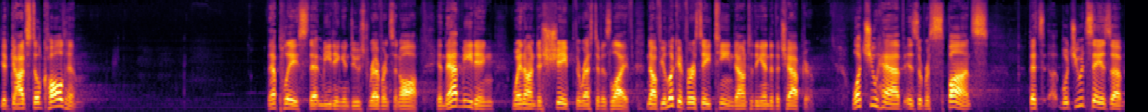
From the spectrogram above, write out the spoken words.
Yet God still called him. That place, that meeting induced reverence and awe. In that meeting went on to shape the rest of his life. Now, if you look at verse 18 down to the end of the chapter, what you have is a response that's uh, what you would say is a,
